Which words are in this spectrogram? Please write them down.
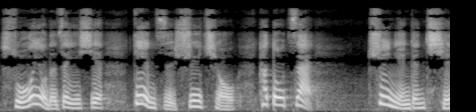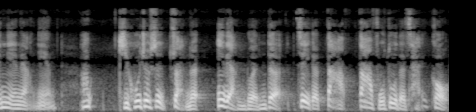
所有的这一些电子需求，它都在。去年跟前年两年啊，几乎就是转了一两轮的这个大大幅度的采购。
